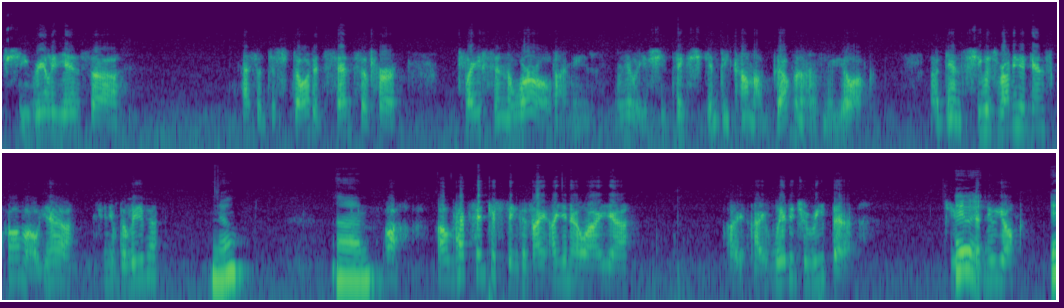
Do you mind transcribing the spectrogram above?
she really is uh, has a distorted sense of her place in the world. I mean, really, if she thinks she can become a governor of New York against, she was running against Cuomo. Yeah, can you believe it? No. Um Oh, oh that's interesting because I, I, you know, I, uh, I, I, where did you read that? Did you It- read it in New York? it,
